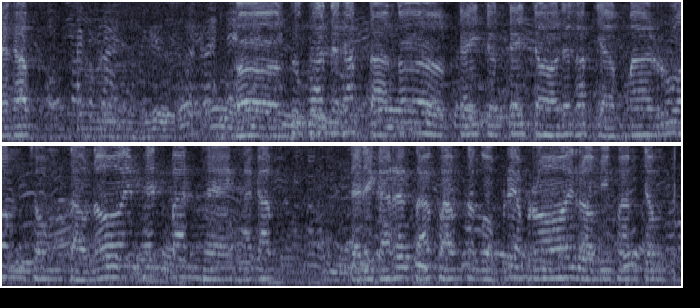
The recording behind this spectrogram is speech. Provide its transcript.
นะครับเอ่อทุกท่านนะครับต่างก็ใจจดใจจ่อนะครับ อยากมาร่วมชมสาวน้อยเพชรบ้านแพงนะครับ แต่ในการรักษาความสงบเรียบร้อย เรามีความจำเป็น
